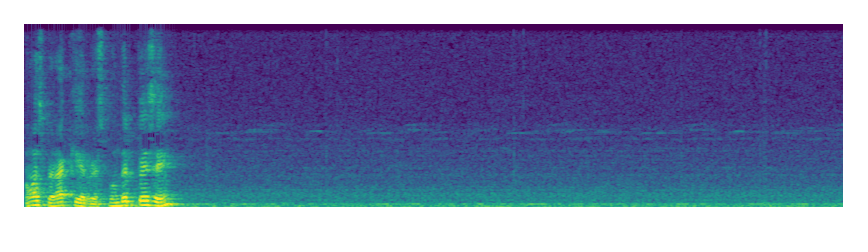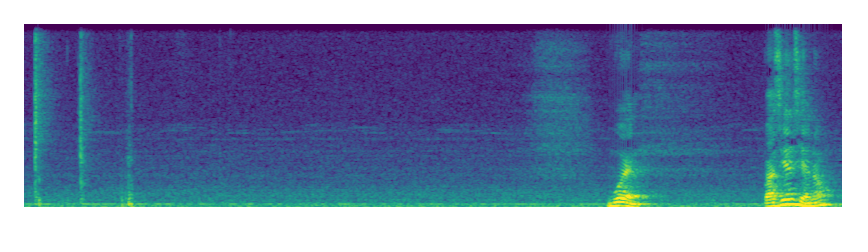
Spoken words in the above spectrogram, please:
Vamos a esperar a que responda el PC. Bueno, paciencia, ¿no?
